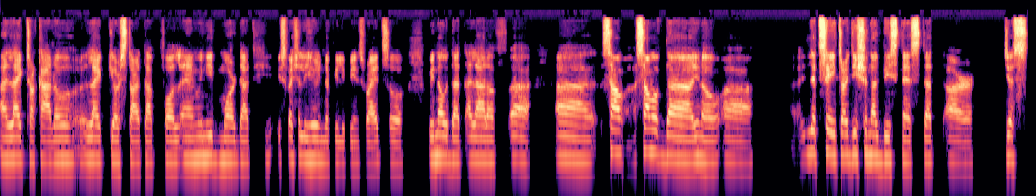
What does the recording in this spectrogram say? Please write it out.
uh, like Trakaro, like your startup fall, and we need more that especially here in the Philippines, right? So we know that a lot of uh, uh, some some of the you know uh, let's say traditional business that are just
